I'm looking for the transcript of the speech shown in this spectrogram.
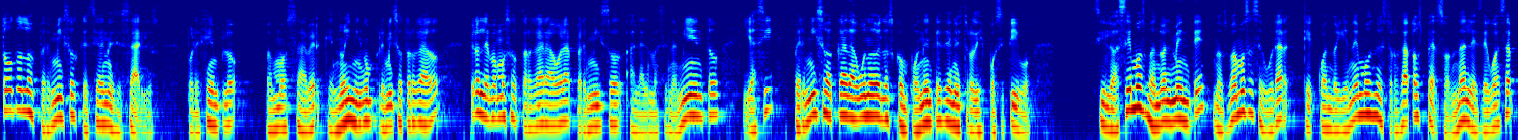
todos los permisos que sean necesarios. Por ejemplo, vamos a ver que no hay ningún permiso otorgado, pero le vamos a otorgar ahora permiso al almacenamiento y así permiso a cada uno de los componentes de nuestro dispositivo, si lo hacemos manualmente, nos vamos a asegurar que cuando llenemos nuestros datos personales de WhatsApp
